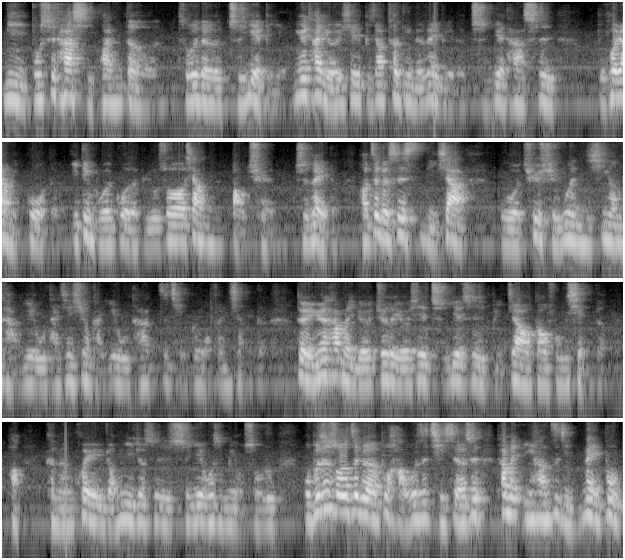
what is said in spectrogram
你不是他喜欢的。所谓的职业别，因为它有一些比较特定的类别的职业，它是不会让你过的，一定不会过的。比如说像保全之类的，好，这个是私底下我去询问信用卡业务，台新信用卡业务他之前跟我分享的，对，因为他们有觉得有一些职业是比较高风险的，好，可能会容易就是失业或是没有收入。我不是说这个不好或是歧视，而是他们银行自己内部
